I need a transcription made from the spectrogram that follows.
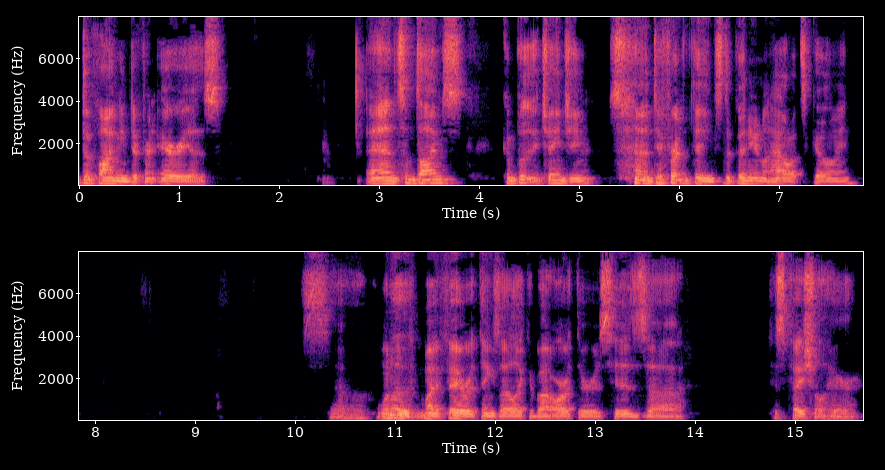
defining different areas. And sometimes completely changing different things depending on how it's going. So one of my favorite things I like about Arthur is his uh, his facial hair.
